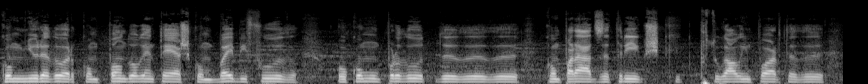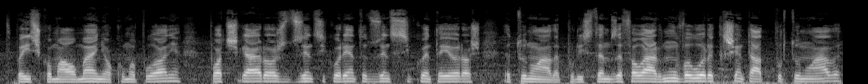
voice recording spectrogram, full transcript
como melhorador, como pão do Alentejo, como baby food ou como um produto de, de, de comparados a trigos que, que Portugal importa de, de, países como a Alemanha ou como a Polónia, pode chegar aos 240, 250 euros a tonelada. Por isso estamos a falar num valor acrescentado por tonelada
